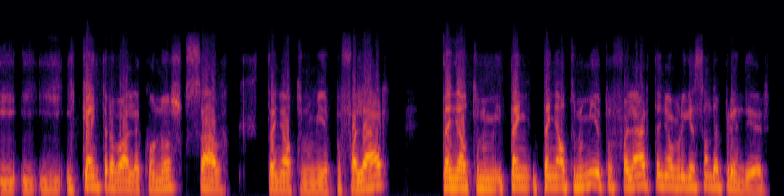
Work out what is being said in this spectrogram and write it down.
e, e, e, quem trabalha connosco sabe que tem autonomia para falhar, tem autonomia, tem, tem autonomia para falhar, tem a obrigação de aprender.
